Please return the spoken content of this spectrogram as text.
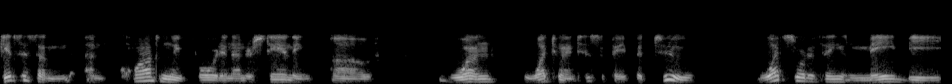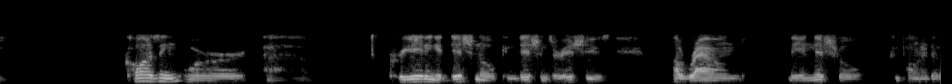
gives us a, a quantum leap forward in understanding of one, what to anticipate, but two, what sort of things may be causing or uh, creating additional conditions or issues around the initial component of,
